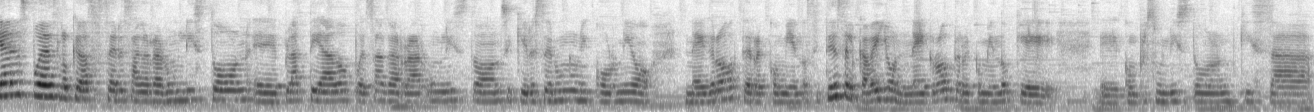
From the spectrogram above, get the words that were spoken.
Ya después lo que vas a hacer es agarrar un listón eh, plateado, puedes agarrar un listón, si quieres ser un unicornio negro, te recomiendo, si tienes el cabello negro, te recomiendo que eh, compres un listón quizá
